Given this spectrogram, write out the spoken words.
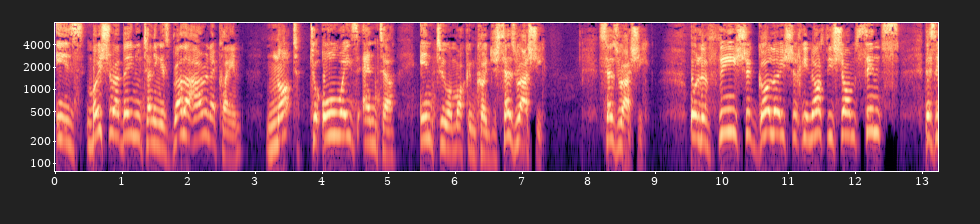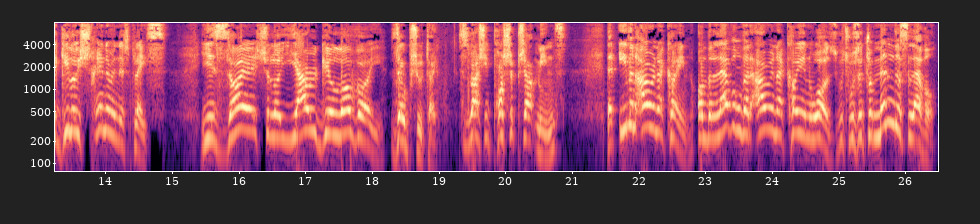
is Moshe Rabbeinu telling his brother Aaron HaKohen not to always enter into a Mokim Kodesh? Says Rashi. Says Rashi. Ulefi shegoloi shechinoti shom since there's a giloi shechina in this place. Yizayeh shelo yargil lovoi zeu pshutai. This is Rashi Poshet Pshat means that even Aaron HaKohen, on the level that Aaron HaKohen was, which was a tremendous level,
